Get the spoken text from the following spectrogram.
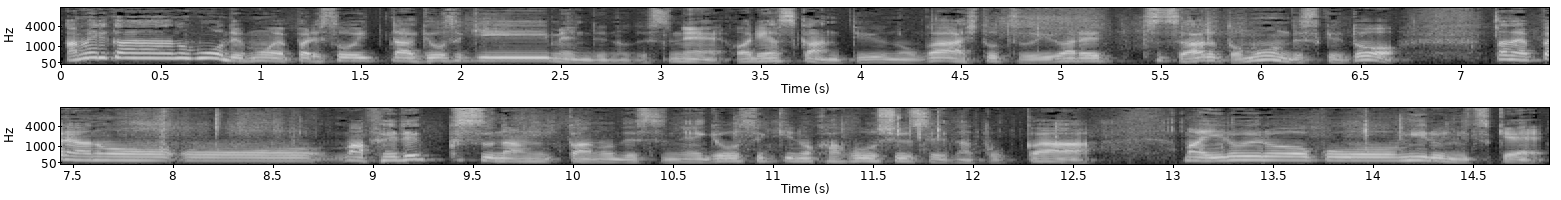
アメリカの方でもやっぱりそういった業績面でのですね、割安感っていうのが一つ言われつつあると思うんですけど、ただやっぱりあの、まあ、フェデックスなんかのですね、業績の下方修正だとか、まあいろいろこう見るにつけ、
